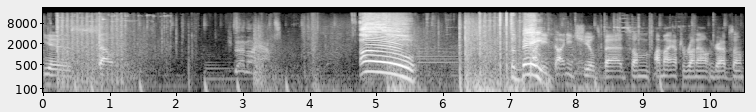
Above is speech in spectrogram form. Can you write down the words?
he is south. Oh! The I bait. need, I need shields bad, so I'm, I might have to run out and grab some.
